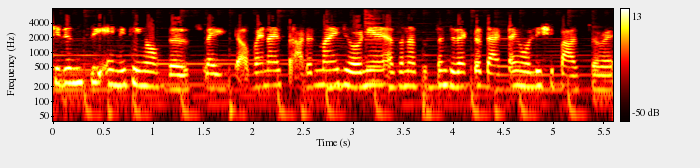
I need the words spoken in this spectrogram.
she didn't see anything of this. Like uh, when I started my journey as an assistant director, that time only she passed away.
